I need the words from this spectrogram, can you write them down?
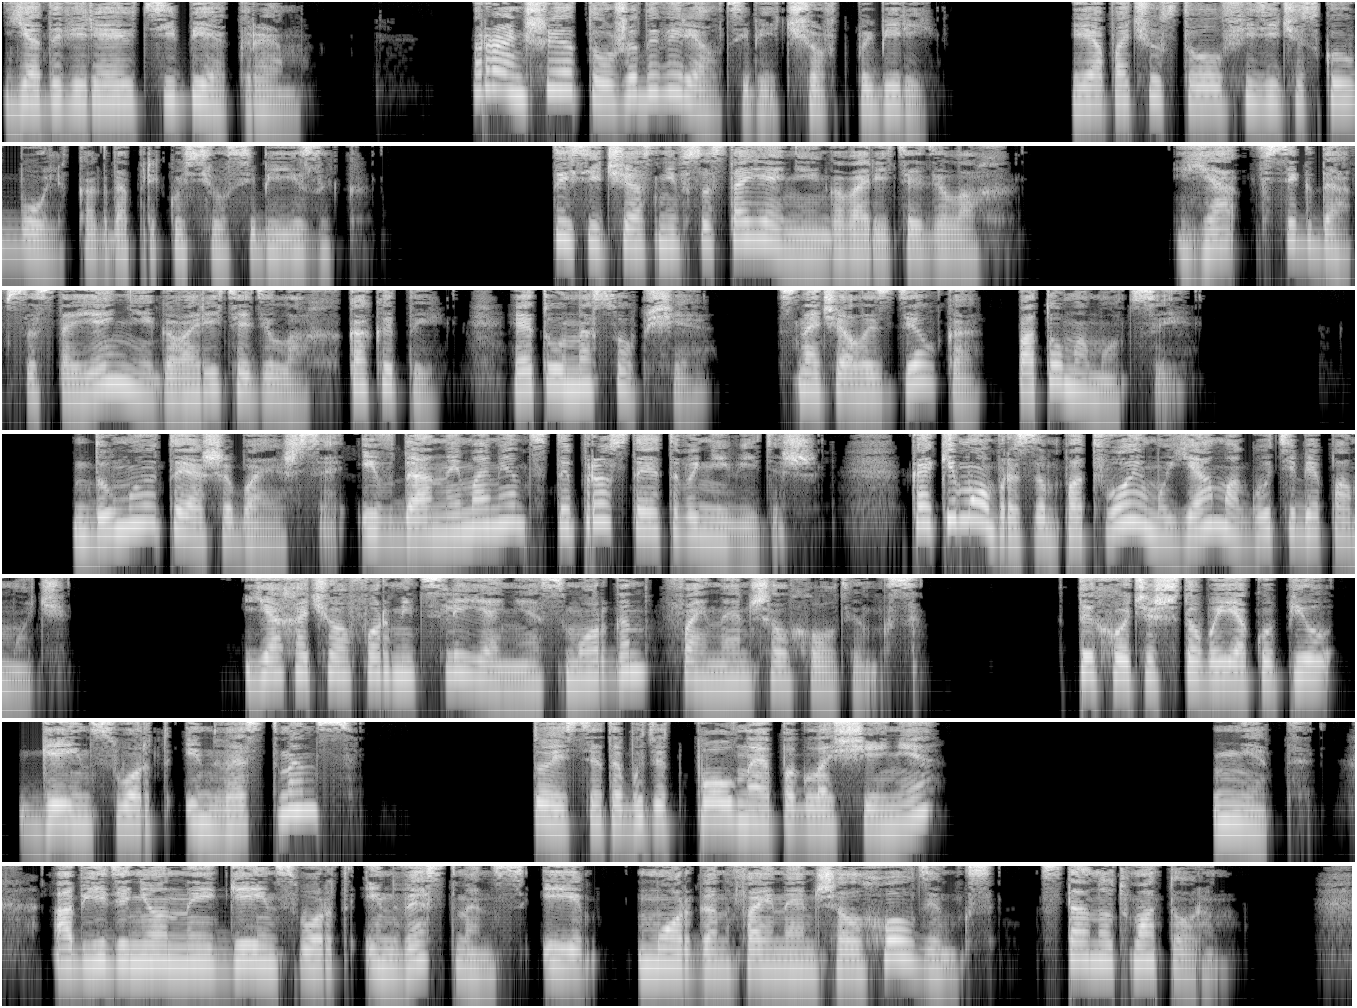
Я доверяю тебе, Грэм. Раньше я тоже доверял тебе, черт побери. Я почувствовал физическую боль, когда прикусил себе язык. Ты сейчас не в состоянии говорить о делах. Я всегда в состоянии говорить о делах, как и ты. Это у нас общее. Сначала сделка, потом эмоции. Думаю, ты ошибаешься, и в данный момент ты просто этого не видишь. Каким образом, по-твоему, я могу тебе помочь? Я хочу оформить слияние с Morgan Financial Holdings. Ты хочешь, чтобы я купил Gainsworth Investments? То есть это будет полное поглощение? Нет. Объединенные Gainsworth Investments и Morgan Financial Holdings станут мотором.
